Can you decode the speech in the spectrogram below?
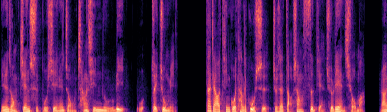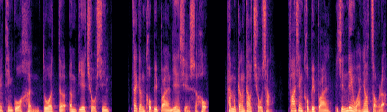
以那种坚持不懈、那种长期努力，我最著名。大家要听过他的故事，就是在早上四点去练球嘛。然后也听过很多的 NBA 球星在跟 Kobe Bryant 练习的时候，他们刚到球场，发现 Kobe Bryant 已经练完要走了，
